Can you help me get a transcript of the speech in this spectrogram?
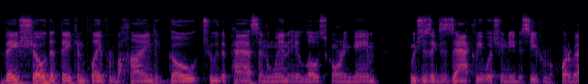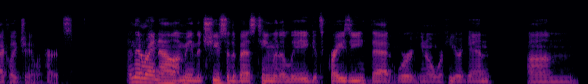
they showed that they can play from behind, go to the pass, and win a low scoring game, which is exactly what you need to see from a quarterback like Jalen Hurts. And then right now, I mean, the Chiefs are the best team in the league. It's crazy that we're, you know, we're here again. Um,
